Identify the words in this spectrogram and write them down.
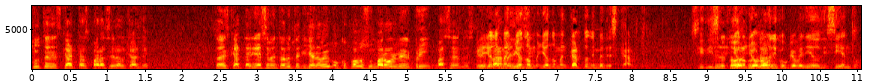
¿Tú te descartas para ser alcalde? ¿Te descartarías eventualmente que ya no ocupamos un varón en el PRI? Va a ser este, yo, no me, yo, no, yo, no me, encarto ni me descarto. Si dice, yo, lo, yo lo único que he venido diciendo,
